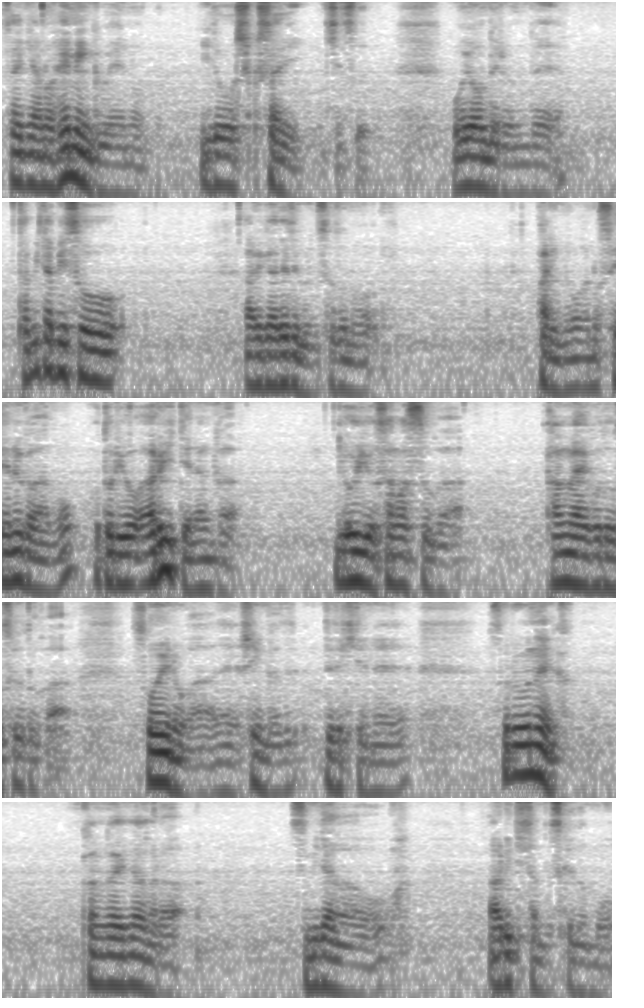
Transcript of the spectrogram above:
最近あのヘミングウェイの移動祝祭地図を読んでるんで、たびたびそう、あれが出てくるんですよ、その、パリのあのセーヌ川のほとりを歩いてなんか、酔いを覚ますとか、考え事をするとか、そういうのがね、シーンが出てきてね、それをね、考えながら、隅田川を歩いてたんですけども、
